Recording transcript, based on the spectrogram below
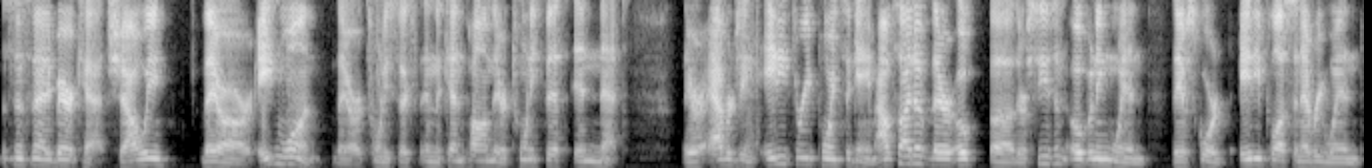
the Cincinnati Bearcats, shall we? They are 8 and 1. They are 26th in the KenPom. They are 25th in net. They are averaging 83 points a game. Outside of their uh, their season opening win, they have scored 80 plus in every win.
